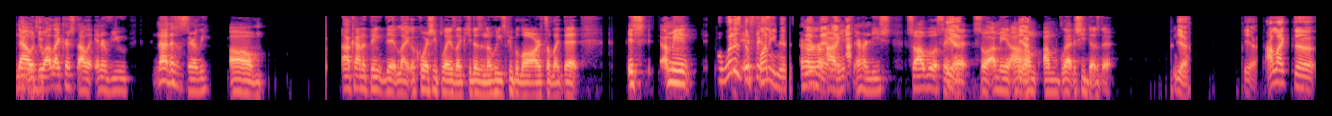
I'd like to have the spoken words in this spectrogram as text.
now, do I like her style of interview? Not necessarily. Um, I kind of think that, like, of course, she plays like she doesn't know who these people are and stuff like that. It's, I mean, but what is the funniness her, her that? audience like, I, and her niche? So I will say yeah. that. So I mean, I, yeah. I'm I'm glad that she does that. Yeah, yeah. I like the,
